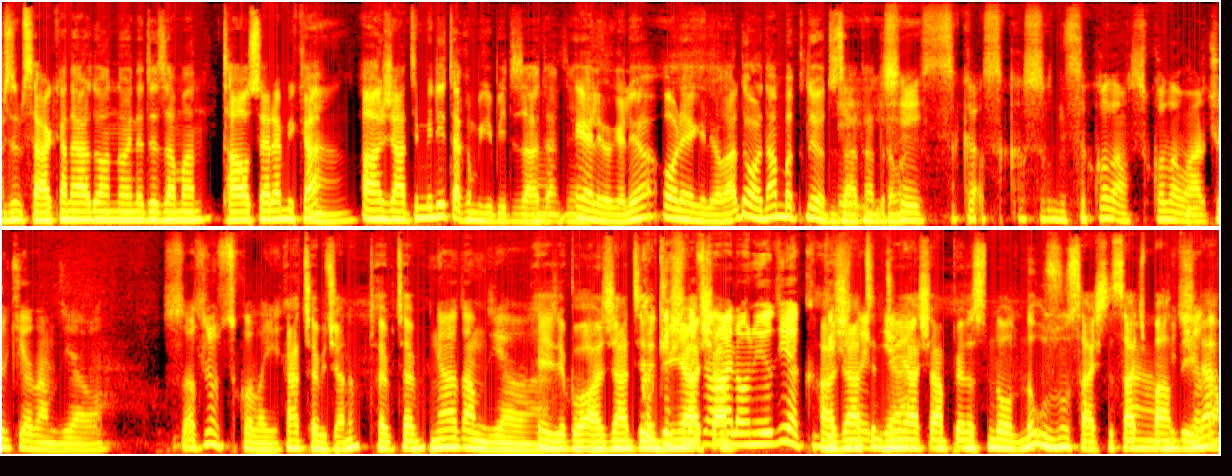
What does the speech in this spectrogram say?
bizim Serkan Erdoğan'la oynadığı zaman Tao Ceramica Ha. Arjantin milli takımı gibiydi zaten. Evet, evet. Geliyor geliyor oraya geliyorlardı. Oradan bakılıyordu zaten Ee, duruma. Şey Ska- Skola, Skola vardı. Çok iyi adamdı ya o. Hatırlıyor musun Skola'yı? Ha, tabii canım. Tabii tabii. Ne adamdı ya. İşte bu Arjantin'in 40 dünya yaşında şamp hala oynuyordu ya. 40 Arjantin ya. dünya şampiyonasında olduğunda uzun saçlı saç Ha, bandıyla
